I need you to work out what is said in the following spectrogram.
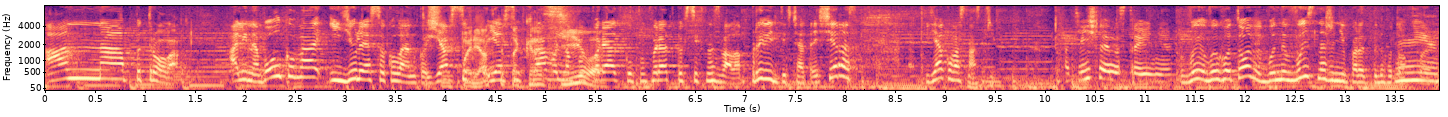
Анна Петрова. Аліна Волкова і Юлія Соколенко. Я в всіх, порядку, я так всіх правильно красиво. по порядку, по порядку всіх назвала. Привіт, дівчата. І ще раз, як у вас настрій? Отличное настроение. Ви, ви готові? Ви не виснажені перед підготовкою?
